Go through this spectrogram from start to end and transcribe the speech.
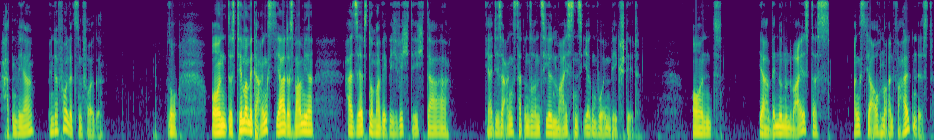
hatten wir ja in der vorletzten Folge. So. Und das Thema mit der Angst, ja, das war mir halt selbst nochmal wirklich wichtig, da ja diese Angst hat unseren Zielen meistens irgendwo im Weg steht. Und ja, wenn du nun weißt, dass Angst ja auch nur ein Verhalten ist,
